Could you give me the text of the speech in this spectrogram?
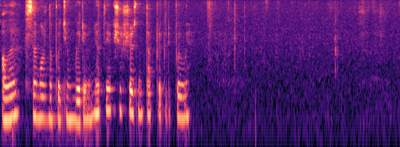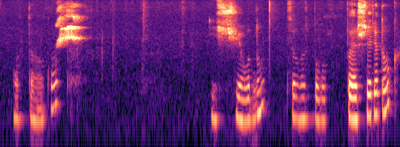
Але все можна потім вирівняти, якщо щось не так прикріпили. Отак от. І ще одну. Це у нас було перший рядок.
